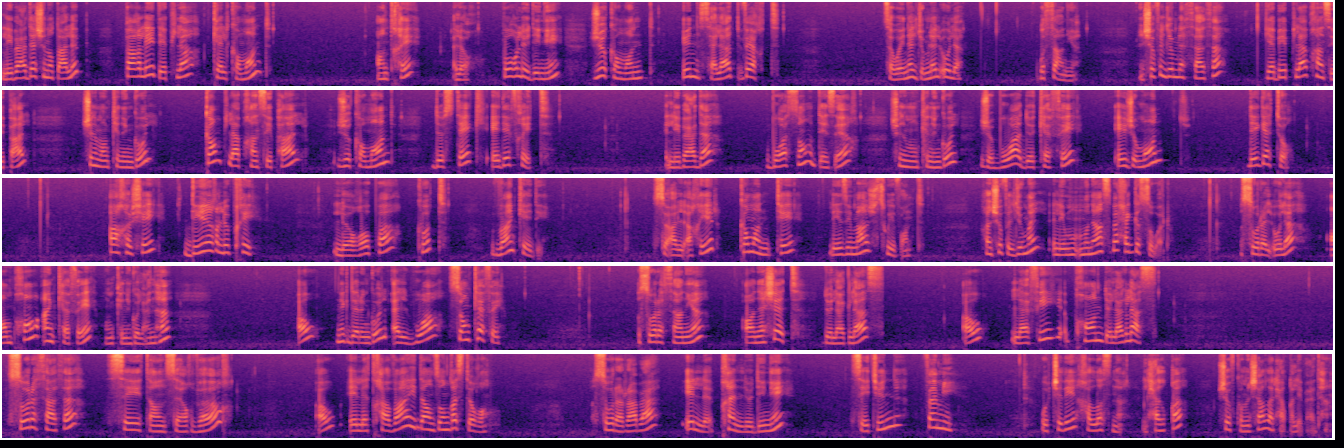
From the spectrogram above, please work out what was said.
اللي بعده شنو طالب parler des plats qu'elle commande entrée alors pour le dîner je commande une salade verte سوينا الجملة الأولى والثانية نشوف الجملة الثالثة يبي بلا برانسيبال شنو ممكن نقول comme plat principal je commande de steak et des frites اللي بعده boisson dessert شنو ممكن نقول je bois de café et je mange des gâteaux آخر شيء dire le prix le repas coûte 20 كيدي السؤال الأخير commenter les images suivantes خلينا نشوف الجمل اللي مناسبة حق الصور. الصورة الأولى on prend un café ممكن نقول عنها. أو نقدر نقول elle boit son café الصورة الثانية on achète de la glace أو la fille prend de la glace الصورة الثالثة c'est un serveur أو il travaille dans un restaurant. الصورة الرابعة prennent le dîner. C'est une famille. وبكذي خلصنا الحلقة. نشوفكم إن شاء الله الحلقة اللي بعدها.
